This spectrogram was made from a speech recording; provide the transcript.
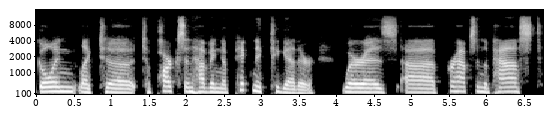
going like to to parks and having a picnic together. Whereas uh perhaps in the past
